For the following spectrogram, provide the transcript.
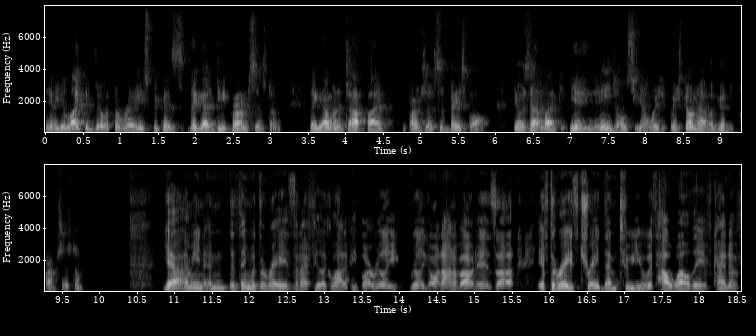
you know you like to deal with the Rays because they got a deep farm system. They got one of the top five farm systems in baseball. You know, it's not like you know, the Angels, you know, which, which don't have a good farm system. Yeah, I mean, and the thing with the Rays that I feel like a lot of people are really, really going on about is uh, if the Rays trade them to you with how well they've kind of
